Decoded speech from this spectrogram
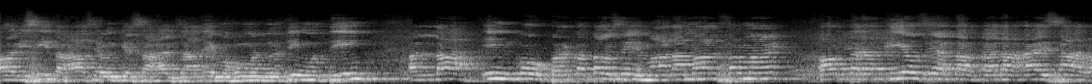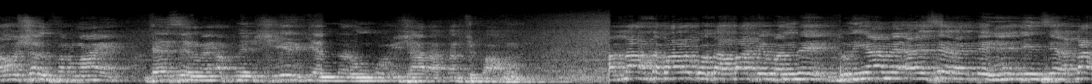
और इसी तरह से उनके साहबजादे मोहम्मद नदीमुद्दीन, अल्लाह इनको बरकतों से माला माल फरमाए और तरक्कियों से अल्लाह ताला ऐसा रोशन फरमाए जैसे मैं अपने शेर के अंदर उनको इशारा कर चुका हूँ। अल्लाह तबारक ताला के बंदे दुनिया में ऐसे रहते हैं जिनसे अल्लाह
